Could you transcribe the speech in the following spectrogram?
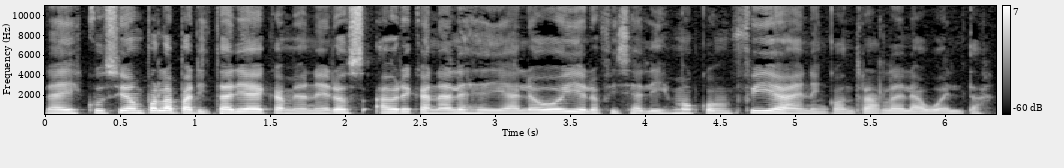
La discusión por la paritaria de camioneros abre canales de diálogo y el oficialismo confía en encontrarle la vuelta.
